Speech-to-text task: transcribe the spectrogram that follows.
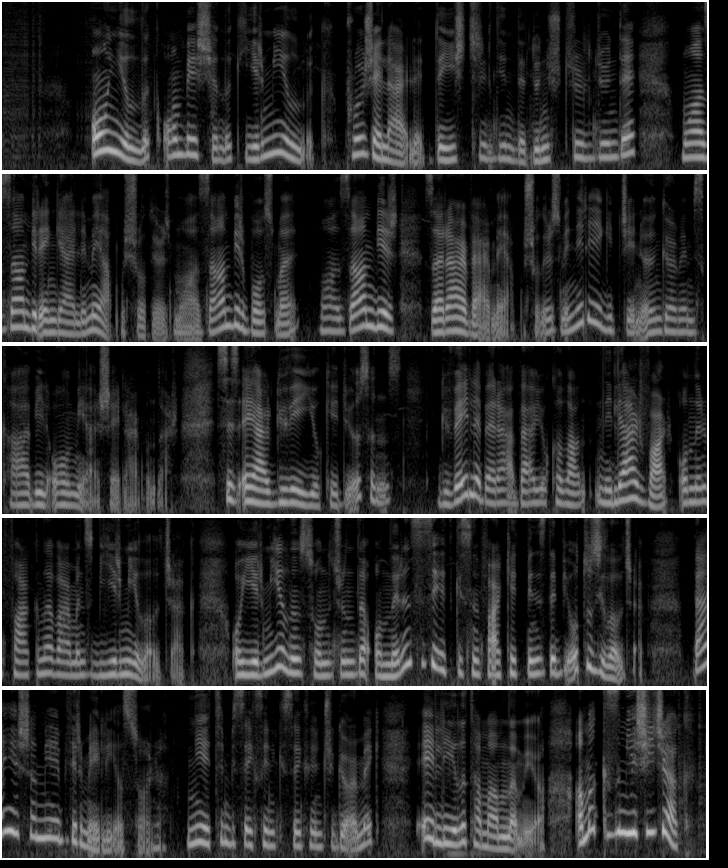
10 yıllık, 15 yıllık, 20 yıllık projelerle değiştirildiğinde, dönüştürüldüğünde muazzam bir engelleme yapmış oluyoruz. Muazzam bir bozma, muazzam bir zarar verme yapmış oluyoruz ve nereye gideceğini öngörmemiz kabil olmayan şeyler bunlar. Siz eğer güveyi yok ediyorsanız güveyle beraber yok olan neler var onların farkına varmanız bir 20 yıl alacak. O 20 yılın sonucunda onların size etkisini fark etmeniz de bir 30 yıl alacak. Ben yaşamayabilirim 50 yıl sonra. Niyetim bir 82-83'ü görmek 50 yılı tamamlamıyor. Ama kızım yaşayacak.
